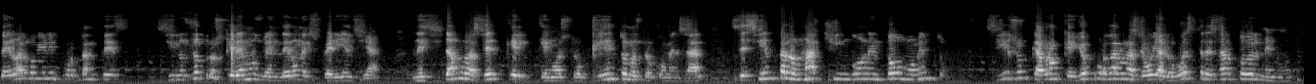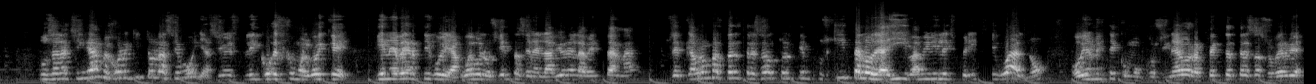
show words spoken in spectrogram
Pero algo bien importante es, si nosotros queremos vender una experiencia, necesitamos hacer que, nuestro cliente nuestro comensal se sienta lo más chingón en todo momento. Si es un cabrón que yo por dar una cebolla lo voy a estresar todo el menú, pues a la chingada mejor le quito la cebolla, si me explico? Es como el güey que tiene vértigo y a huevo lo sientas en el avión en la ventana, pues el cabrón va a estar estresado todo el tiempo, pues quítalo de ahí, va a vivir la experiencia igual, ¿no? Obviamente como cocinero de repente entra esa soberbia,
